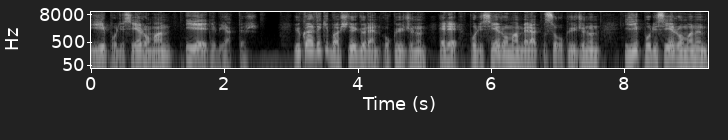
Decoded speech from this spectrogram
İyi polisiye roman, iyi edebiyattır. Yukarıdaki başlığı gören okuyucunun, hele polisiye roman meraklısı okuyucunun, iyi polisiye romanın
